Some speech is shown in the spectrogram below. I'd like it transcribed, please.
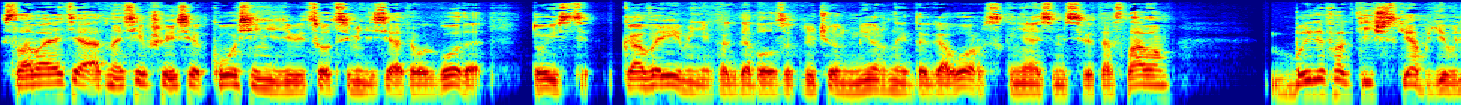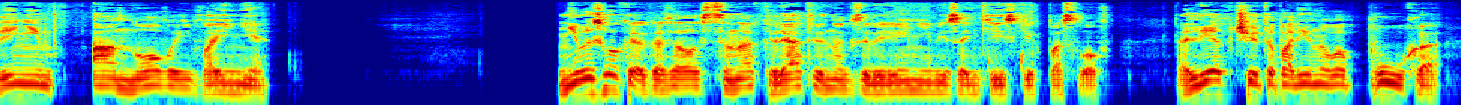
Слова эти, относившиеся к осени 970 года, то есть ко времени, когда был заключен мирный договор с князем Святославом, были фактически объявлением о новой войне. Невысокой оказалась цена клятвенных заверений византийских послов. Легче тополиного пуха –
